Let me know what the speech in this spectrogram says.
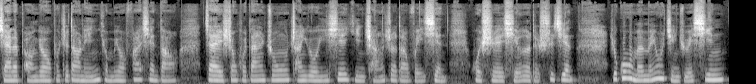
亲爱的朋友，不知道您有没有发现到，在生活当中常有一些隐藏着的危险或是邪恶的事件。如果我们没有警觉心，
